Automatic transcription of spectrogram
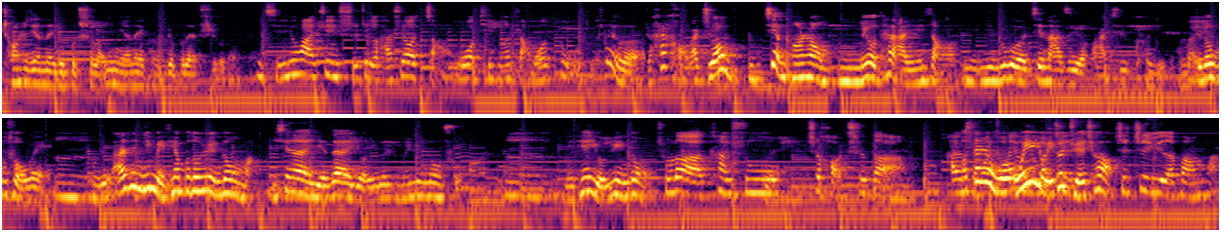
长时间内就不吃了，一年内可能就不再吃这个东西。情绪化进食这个还是要掌握平衡掌握度，我觉得这个还好吧，只要健康上没有太大影响，你你如果接纳自己的话，其实可以的，我觉得无所谓。嗯，我就而且你每天不都运动吗？你现在也在有一个什么运动处方是吗？嗯。每天有运动，除了看书、吃好吃的，还有。但是我我也有一个诀窍，是治愈的方法。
